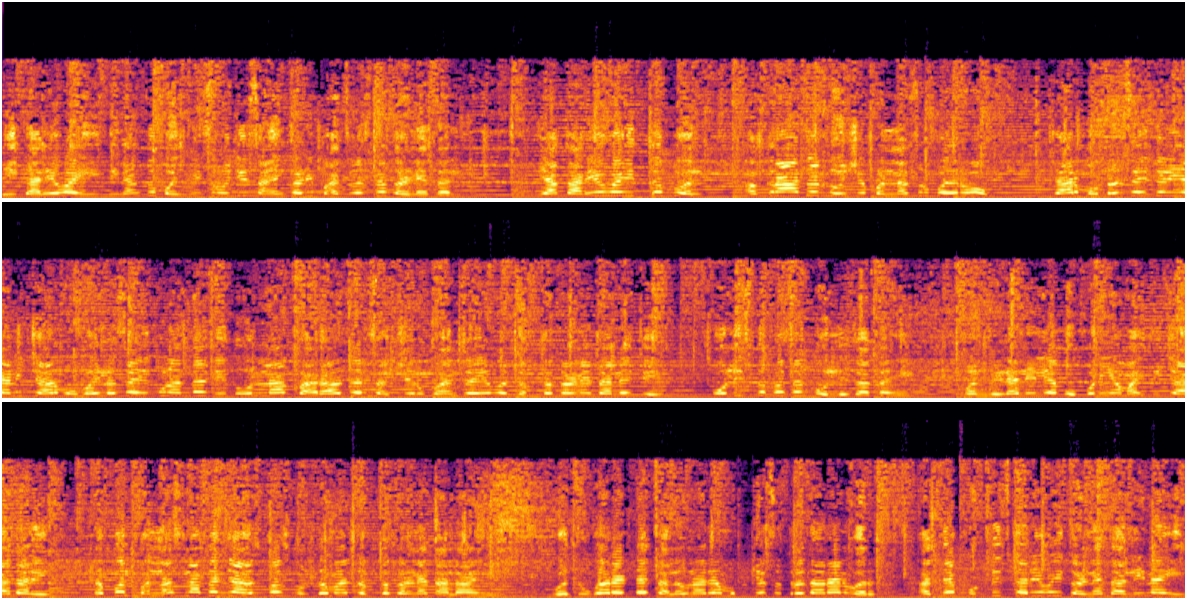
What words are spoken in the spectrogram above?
ही कार्यवाही दिनांक पंचवीस रोजी सायंकाळी पाच वाजता करण्यात आली. या कार्यवाहीत तब्बल अकरा हजार दोनशे पन्नास रुपये रोख चार मोटरसायकल आणि चार मोबाईल असा एकूण अंदाजे दोन लाख बारा हजार सातशे रुपयांचा येवर जप्त करण्यात आल्याचे पोलीस तपासात बोलले जात आहे. पण मिळालेल्या गोपनीय माहितीच्या आधारे तब्बल पन्नास लाखाच्या आसपास मुद्देमाल जप्त करण्यात आला आहे व जुगार अड्डा चालवणाऱ्या मुख्य सूत्रधारांवर अद्याप कुठलीच कार्यवाही करण्यात आली नाही.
